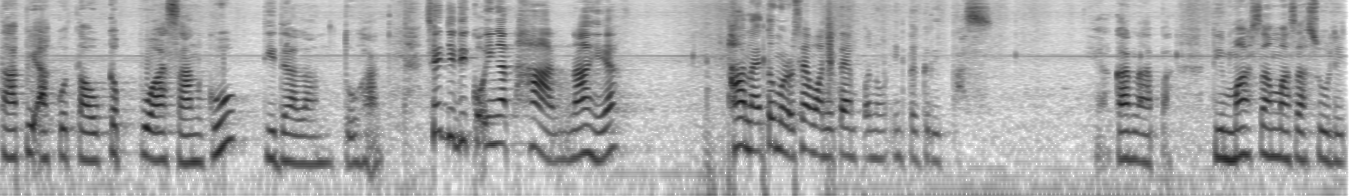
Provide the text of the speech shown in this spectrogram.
tapi aku tahu kepuasanku di dalam Tuhan. Saya jadi kok ingat Hana ya. Hana itu menurut saya wanita yang penuh integritas. Ya, karena apa? Di masa-masa sulit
